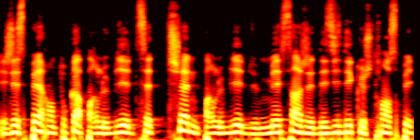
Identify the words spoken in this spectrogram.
et j'espère en tout cas par le biais de cette chaîne, par le biais du message et des idées que je transmets,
